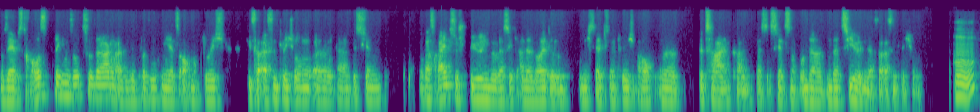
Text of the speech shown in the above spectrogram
selbst rausbringen sozusagen. Also wir versuchen jetzt auch noch durch die Veröffentlichung äh, ein bisschen was reinzuspülen, so dass ich alle Leute und mich selbst natürlich auch äh, bezahlen kann. Das ist jetzt noch unser, unser Ziel in der Veröffentlichung. Mhm.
